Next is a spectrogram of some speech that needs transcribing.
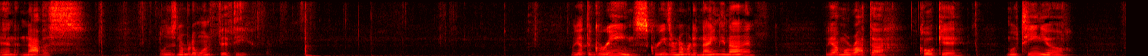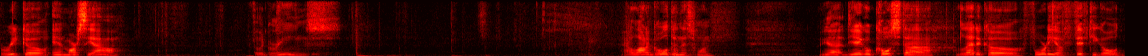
and Navas. Blues number to 150. We got the greens. Greens are numbered to 99. We got Morata, Koke, Moutinho, Rico, and Martial for the greens. Got a lot of gold in this one. We got Diego Costa, Atletico, 40 of 50 gold.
